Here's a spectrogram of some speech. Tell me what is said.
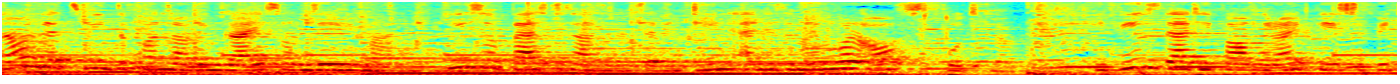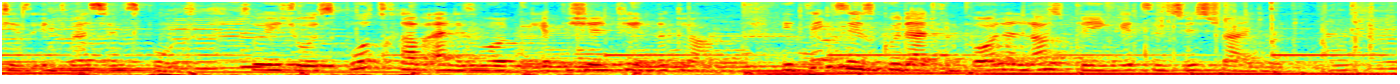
Now let's meet the fun-loving guy Sanjay Viman. He is of batch 2017 and is a member of Sports Club. He feels that he found the right place to fit his interest in sports, so he chose Sports Club and is working efficiently in the club. He thinks he is good at football and loves playing it since his childhood.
